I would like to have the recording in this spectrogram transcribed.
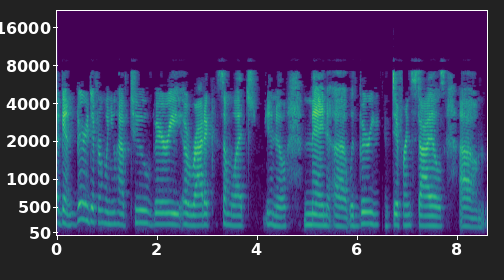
again, very different when you have two very erratic, somewhat, you know, men, uh, with very different styles, um,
